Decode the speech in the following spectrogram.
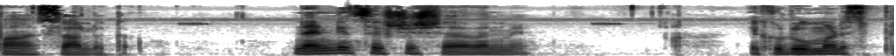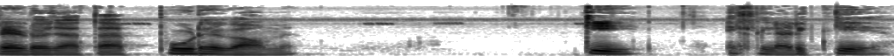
पाँच सालों तक। 1967 में एक रूमर स्प्रेड हो जाता है पूरे गाँव में कि एक लड़की है,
